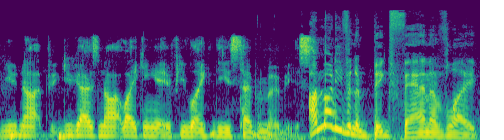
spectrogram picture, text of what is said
You not you guys not liking it if you like these type of movies. I'm not even a big fan of like,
